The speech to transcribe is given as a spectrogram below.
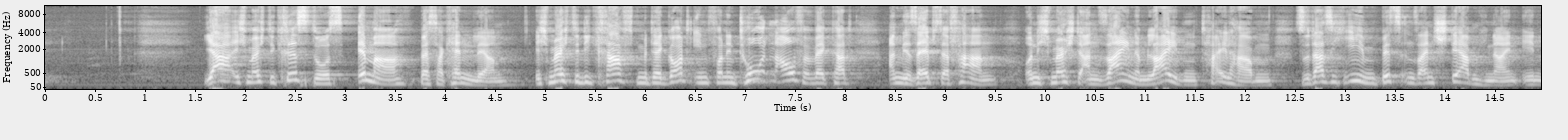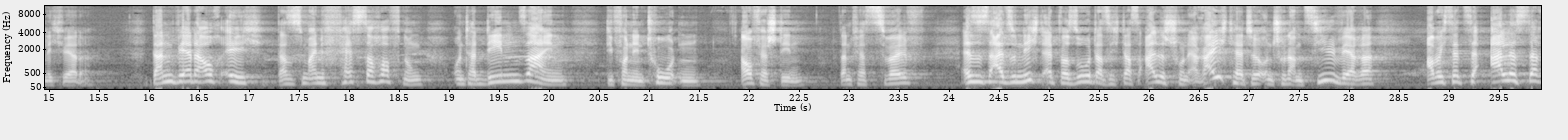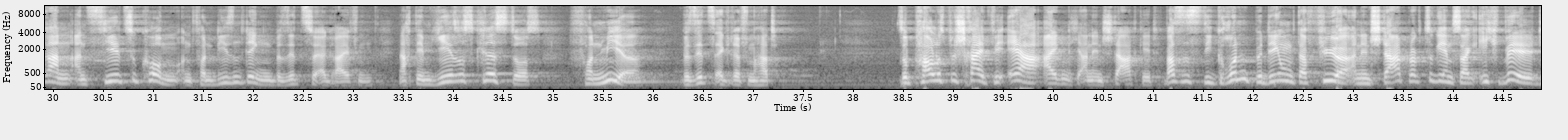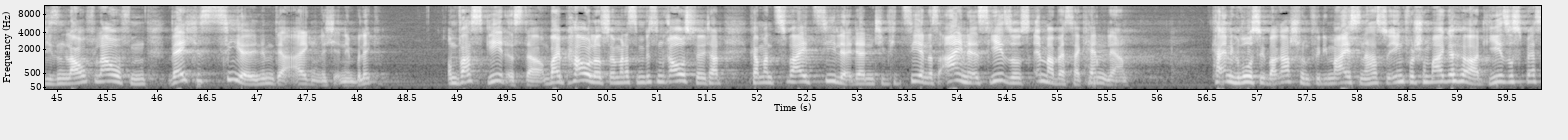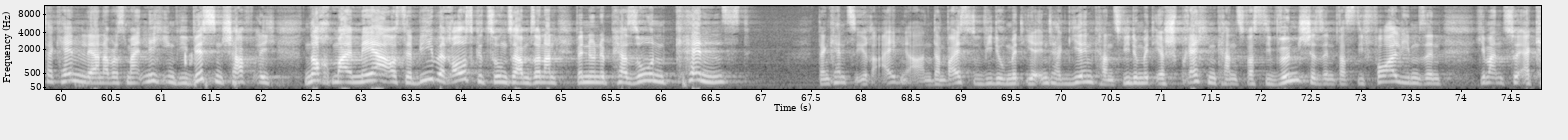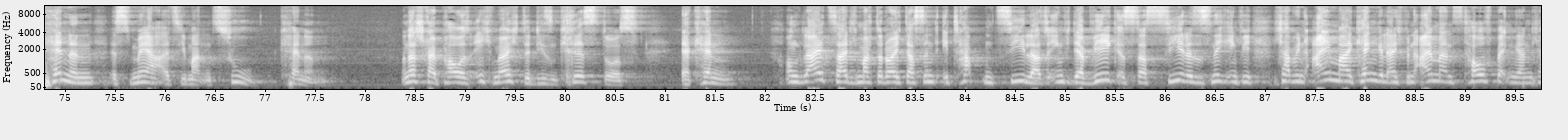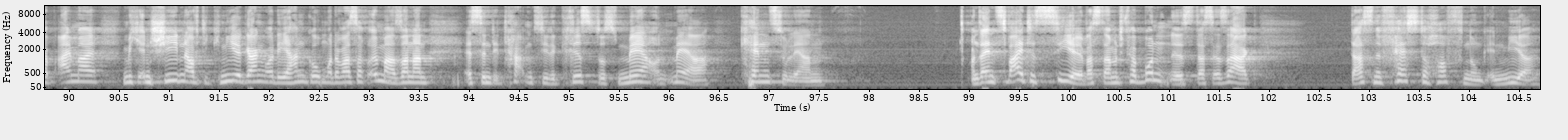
Ja, ich möchte Christus immer besser kennenlernen. Ich möchte die Kraft, mit der Gott ihn von den Toten auferweckt hat, an mir selbst erfahren. Und ich möchte an seinem Leiden teilhaben, sodass ich ihm bis in sein Sterben hinein ähnlich werde. Dann werde auch ich, das ist meine feste Hoffnung, unter denen sein, die von den Toten auferstehen. Dann Vers 12. Es ist also nicht etwa so, dass ich das alles schon erreicht hätte und schon am Ziel wäre, aber ich setze alles daran, ans Ziel zu kommen und von diesen Dingen Besitz zu ergreifen, nachdem Jesus Christus von mir Besitz ergriffen hat. So Paulus beschreibt, wie er eigentlich an den Start geht. Was ist die Grundbedingung dafür, an den Startblock zu gehen und zu sagen, ich will diesen Lauf laufen? Welches Ziel nimmt er eigentlich in den Blick? Um was geht es da? Und bei Paulus, wenn man das ein bisschen rausfiltert, kann man zwei Ziele identifizieren. Das eine ist Jesus immer besser kennenlernen. Keine große Überraschung für die meisten, hast du irgendwo schon mal gehört. Jesus besser kennenlernen, aber das meint nicht irgendwie wissenschaftlich noch mal mehr aus der Bibel rausgezogen zu haben, sondern wenn du eine Person kennst, dann kennst du ihre Eigenarten, dann weißt du, wie du mit ihr interagieren kannst, wie du mit ihr sprechen kannst, was die Wünsche sind, was die Vorlieben sind. Jemanden zu erkennen ist mehr als jemanden zu kennen. Und das schreibt Paulus, ich möchte diesen Christus erkennen. Und gleichzeitig macht er deutlich, das sind Etappenziele. Also irgendwie der Weg ist das Ziel. Es ist nicht irgendwie, ich habe ihn einmal kennengelernt, ich bin einmal ins Taufbecken gegangen, ich habe einmal mich entschieden, auf die Knie gegangen oder die Hand gehoben oder was auch immer, sondern es sind Etappenziele, Christus mehr und mehr kennenzulernen. Und sein zweites Ziel, was damit verbunden ist, dass er sagt, da ist eine feste Hoffnung in mir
